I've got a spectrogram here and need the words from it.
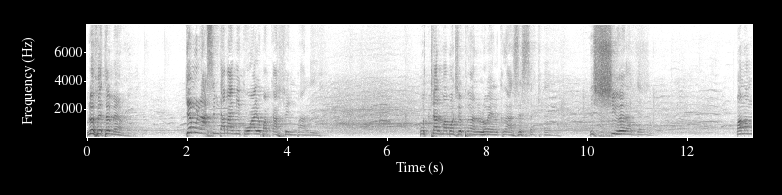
Levez tes mains. Gen moun la sim tabay micro yo pas ka fin parler. Pour tellement bon Dieu prend loin le craser sec. Il chire la dedans. Maman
